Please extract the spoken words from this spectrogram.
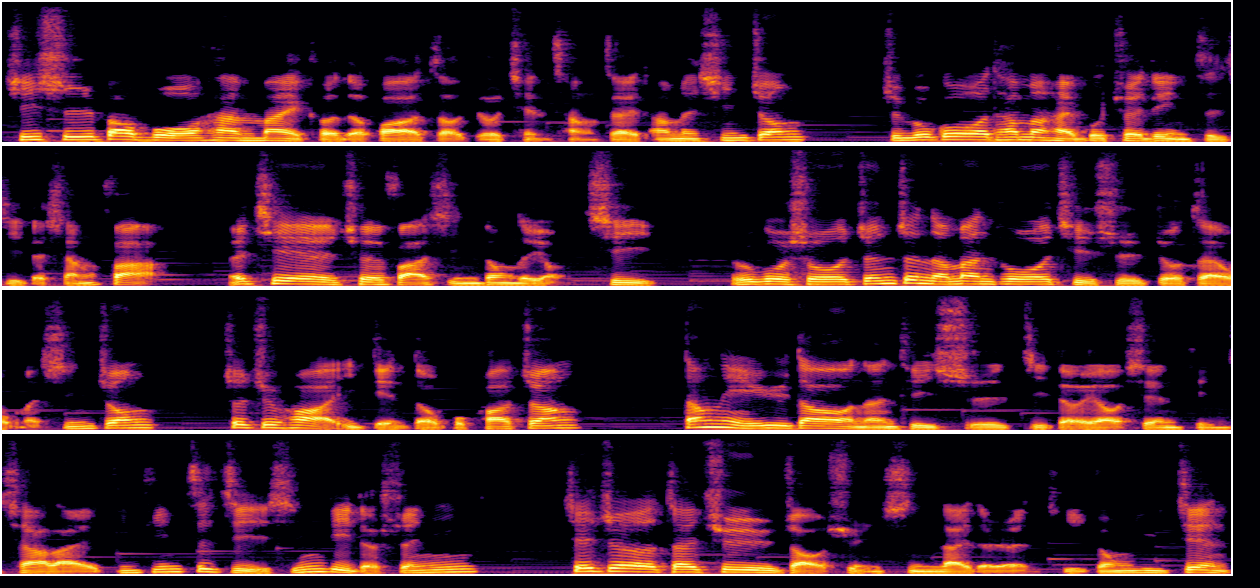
其实鲍勃和麦克的话早就潜藏在他们心中，只不过他们还不确定自己的想法，而且缺乏行动的勇气。如果说真正的曼托其实就在我们心中，这句话一点都不夸张。当你遇到难题时，记得要先停下来，听听自己心底的声音，接着再去找寻信赖的人提供意见。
